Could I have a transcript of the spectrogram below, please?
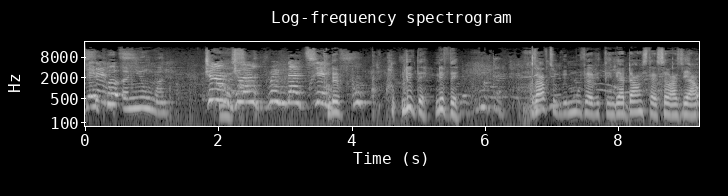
They put. A new one. Just, just bring that in. They've leave there, leave there. Because I have to remove everything. They are downstairs, so as they are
